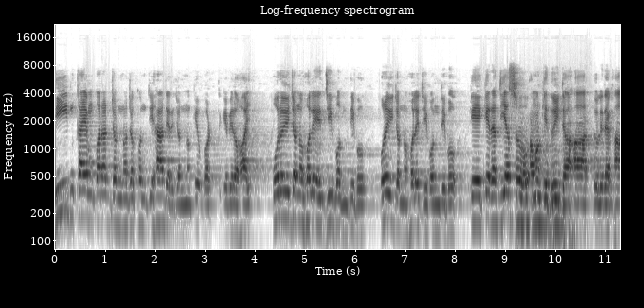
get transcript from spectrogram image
দিন কায়েম করার জন্য যখন জিহাদের জন্য কেউ ঘর থেকে বের হয়, প্রয়োজন হলে জীবন দিব। প্রয়োজন হলে জীবন দিব। কে কে রাজি আছো? আমাকে দুইটা হাত তুলে দেখা।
